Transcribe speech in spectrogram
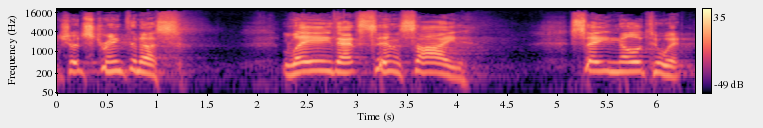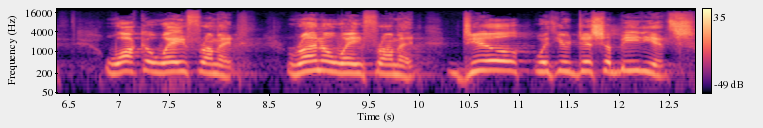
Should strengthen us. Lay that sin aside. Say no to it. Walk away from it. Run away from it. Deal with your disobedience.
